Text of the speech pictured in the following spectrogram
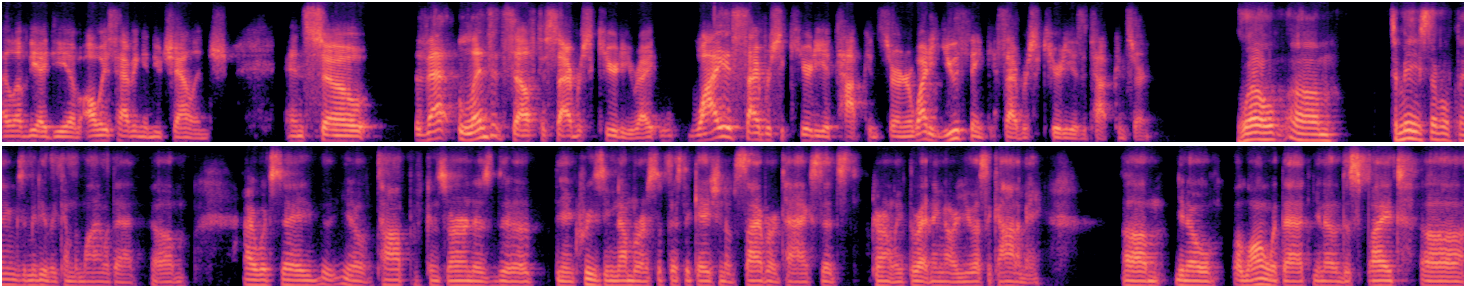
I love the idea of always having a new challenge. And so that lends itself to cybersecurity, right? Why is cybersecurity a top concern, or why do you think cybersecurity is a top concern? Well, um, to me, several things immediately come to mind with that. Um, I would say, you know, top concern is the the increasing number and sophistication of cyber attacks that's currently threatening our U.S. economy. Um, you know, along with that, you know, despite uh,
